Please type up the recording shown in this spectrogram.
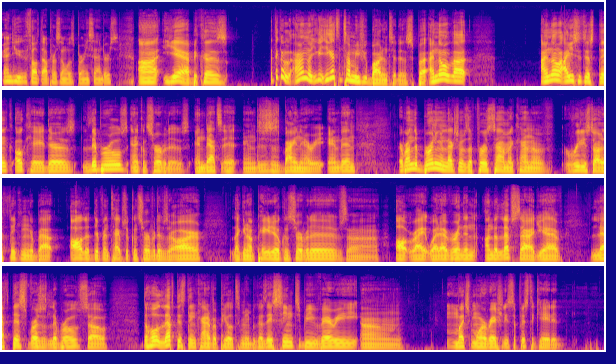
And you thought that person was Bernie Sanders? Uh, yeah, because I think I don't know. You, you guys can tell me if you bought into this, but I know a lot. I know I used to just think, okay, there's liberals and conservatives, and that's it, and this is binary. And then around the Bernie election was the first time I kind of really started thinking about all the different types of conservatives there are, like you know, paleo conservatives, uh, alt right, whatever. And then on the left side, you have leftists versus liberals. So the whole leftist thing kind of appealed to me because they seem to be very um, much more racially sophisticated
